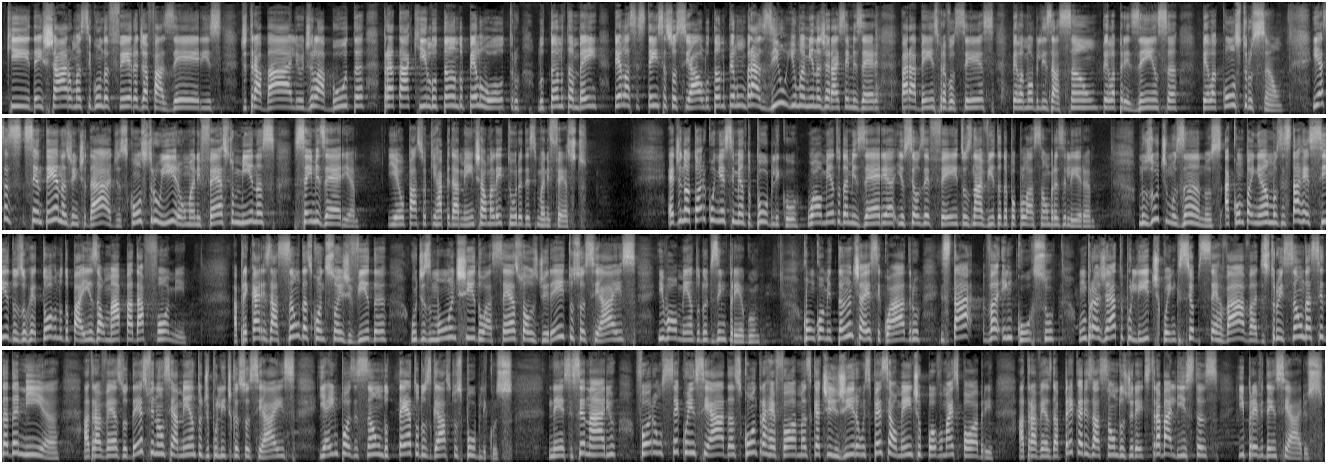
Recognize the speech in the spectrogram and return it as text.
que deixaram uma segunda-feira de afazeres, de trabalho, de labuta, para estar tá aqui lutando pelo outro, lutando também pela assistência social, lutando pelo um Brasil e uma Minas Gerais sem miséria. Parabéns para vocês pela mobilização, pela presença, pela construção. E essas centenas de entidades construíram o manifesto Minas sem miséria. E eu passo aqui rapidamente a uma leitura desse manifesto. É de notório conhecimento público o aumento da miséria e os seus efeitos na vida da população brasileira. Nos últimos anos, acompanhamos estarrecidos o retorno do país ao mapa da fome, a precarização das condições de vida, o desmonte do acesso aos direitos sociais e o aumento do desemprego. Concomitante a esse quadro, estava em curso um projeto político em que se observava a destruição da cidadania através do desfinanciamento de políticas sociais e a imposição do teto dos gastos públicos. Nesse cenário, foram sequenciadas contra-reformas que atingiram especialmente o povo mais pobre, através da precarização dos direitos trabalhistas e previdenciários.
